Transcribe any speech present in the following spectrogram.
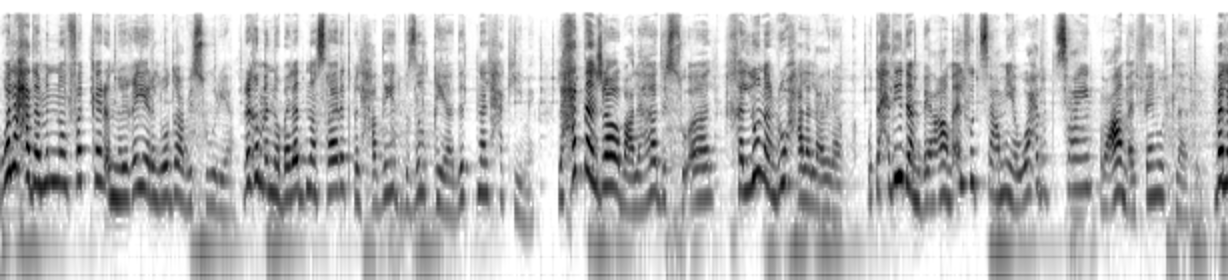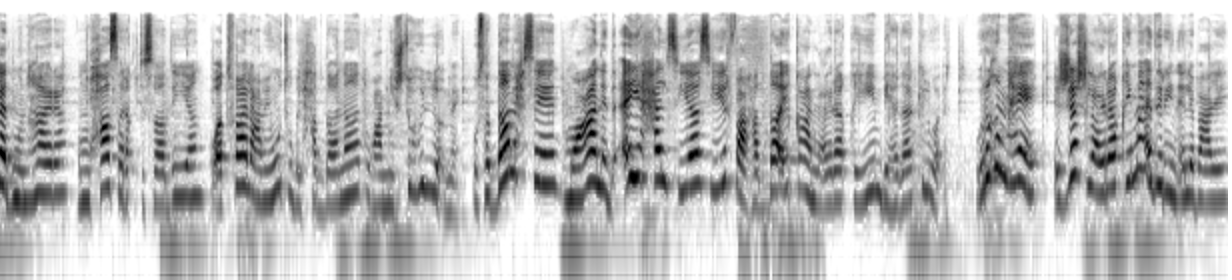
ولا حدا منهم فكر إنه يغير الوضع بسوريا رغم إنه بلدنا صارت بالحضيض بظل قيادتنا الحكيمة. لحتى نجاوب على هذا السؤال خلونا نروح على العراق وتحديدا بين عام 1991 1990 وعام 2003 بلد منهارة ومحاصرة اقتصاديا وأطفال عم يموتوا بالحضانات وعم يشتهوا اللقمة. وصدام حسين معاند أي حل سياسي يرفع هالضائقة عن العراقيين بهداك الوقت. ورغم هيك الجيش العراقي ما قدر ينقلب عليه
